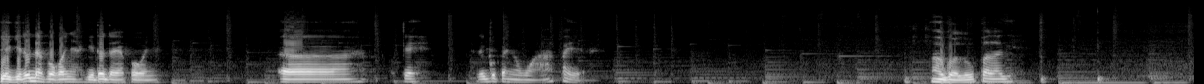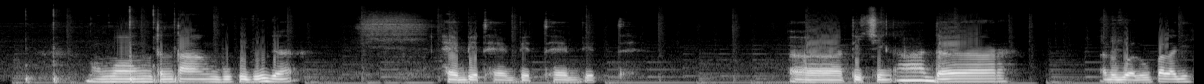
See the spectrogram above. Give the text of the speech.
Ya gitu dah pokoknya, gitu dah ya pokoknya. Uh, Oke, okay. jadi gue pengen ngomong apa ya? Ah gue lupa lagi. Ngomong tentang buku juga. Habit habit habit. Uh, teaching other. Aduh gua lupa lagi.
